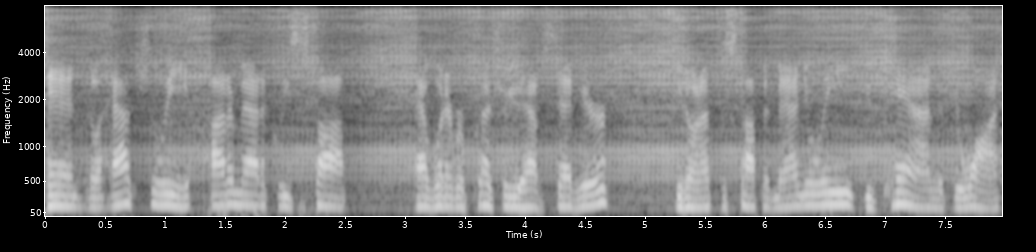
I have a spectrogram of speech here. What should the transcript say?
And it'll actually automatically stop at whatever pressure you have set here. You don't have to stop it manually. You can if you want,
